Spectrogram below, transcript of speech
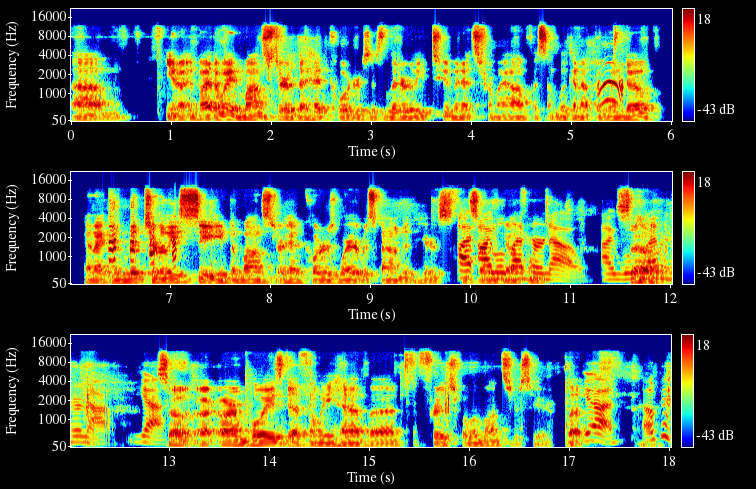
Um, you know, and by the way, Monster, the headquarters is literally two minutes from my office. I'm looking out the window and I can literally see the Monster headquarters where it was founded here. I, I, will California. let her know. I will so, let her know. Yeah. So our, our employees definitely have a, a, fridge full of monsters here. But yeah, okay.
